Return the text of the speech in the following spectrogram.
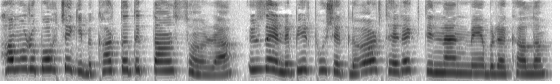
Hamuru bohça gibi katladıktan sonra üzerine bir poşetle örterek dinlenmeye bırakalım.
